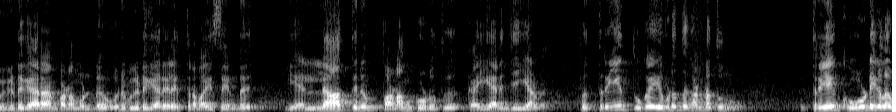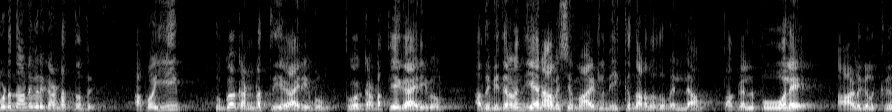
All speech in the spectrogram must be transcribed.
വീട് കയറാൻ പണമുണ്ട് ഒരു വീട് കയറിയാൽ എത്ര പൈസയുണ്ട്? എല്ലാത്തിനും പണം കൊടുത്ത് കൈകാര്യം ചെയ്യുകയാണ് ഇപ്പം ഇത്രയും തുക എവിടുന്ന് കണ്ടെത്തുന്നു? ഇത്രയും കോടികൾ എവിടുന്നാണ് ഇവർ കണ്ടെത്തുന്നത്? അപ്പോൾ ഈ തുക കണ്ടെത്തിയ കാര്യവും തുക കണ്ടെത്തിയ കാര്യവും അത് വിതരണം ചെയ്യാൻ ആവശ്യമായിട്ടുള്ള നീക്കം നടന്നതും എല്ലാം പകൽ പോലെ ആളുകൾക്ക്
